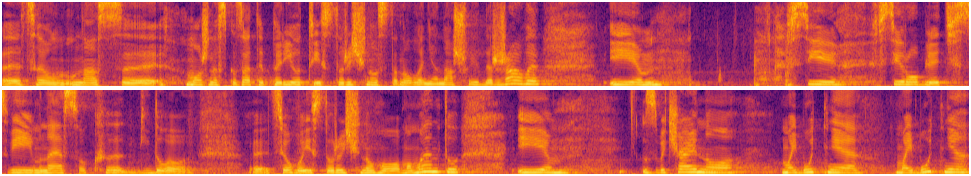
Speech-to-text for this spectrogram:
Е, Це у нас е, можна сказати період історичного становлення нашої держави. І всі, всі роблять свій внесок е, до цього історичного моменту. І, звичайно, майбутнє, майбутнє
